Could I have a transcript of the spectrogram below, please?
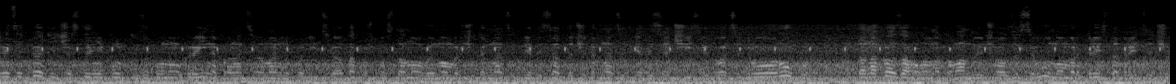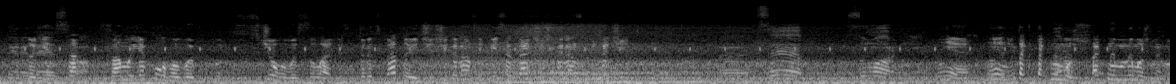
35 частині пункту закону України про національну поліцію, а також постанови номер 1450 та 1456 від 22 року та наказа головнокомандуючого ЗСУ номер 334 Тоді ДСК. са- саме якого ви з чого ви ссилаєтесь? 35 чи 1455 чи 1456? Е, Це сумарні. Ні, ні, ні, так, так, не мож, так не, неможливо.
